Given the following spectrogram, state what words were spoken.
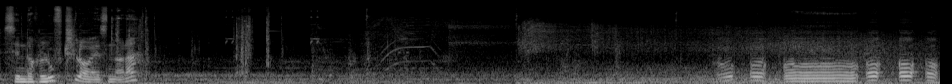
Das sind doch Luftschleusen, oder? Oh, oh, oh, oh, oh,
